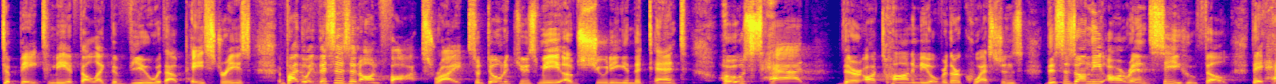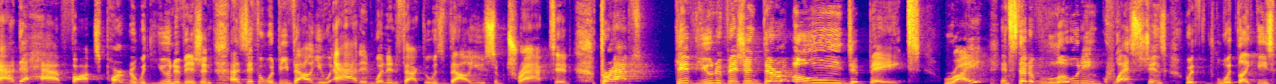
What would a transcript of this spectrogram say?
debate to me. It felt like The View without pastries. By the way, this isn't on Fox, right? So don't accuse me of shooting in the tent. Hosts had their autonomy over their questions. This is on the RNC, who felt they had to have Fox partner with Univision as if it would be value added when in fact it was value subtracted. Perhaps give Univision their own debate right? Instead of loading questions with, with like these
